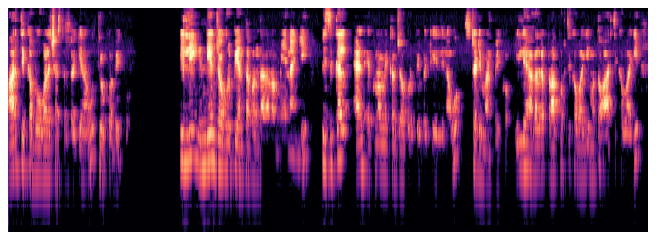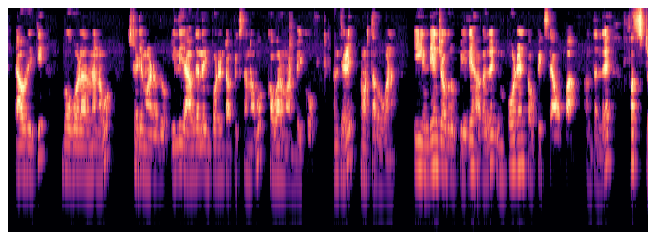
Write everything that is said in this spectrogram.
ಆರ್ಥಿಕ ಭೂಗೋಳಶಾಸ್ತ್ರದ ಬಗ್ಗೆ ನಾವು ತಿಳ್ಕೋಬೇಕು. ಇಲ್ಲಿ ಇಂಡಿಯನ್ ಜಾಗ್ರಫಿ ಅಂತ ಬಂದಾಗ ನಾವು ಮೇನ್ ಆಗಿ ಫಿಸಿಕಲ್ ಅಂಡ್ ಎಕನಾಮಿಕಲ್ ಜಾಗ್ರಫಿ ಬಗ್ಗೆ ಇಲ್ಲಿ ನಾವು ಸ್ಟಡಿ ಮಾಡಬೇಕು. ಇಲ್ಲಿ ಹಾಗಾದ್ರೆ ಪ್ರಾಕೃತಿಕವಾಗಿ ಮತ್ತು ಆರ್ಥಿಕವಾಗಿ ಯಾವ ರೀತಿ ಭೂಗೋಳನ ನಾವು ಸ್ಟಡಿ ಮಾಡೋದು, ಇಲ್ಲಿ ಯಾವ್ದೆಲ್ಲ ಇಂಪಾರ್ಟೆಂಟ್ ಟಾಪಿಕ್ಸ್ ನಾವು ಕವರ್ ಮಾಡಬೇಕು ಅಂತೇಳಿ ನೋಡ್ತಾ ಹೋಗೋಣ. ಈ ಇಂಡಿಯನ್ ಜಾಗ್ರಫಿಯಲ್ಲಿ ಹಾಗಾದ್ರೆ ಇಂಪಾರ್ಟೆಂಟ್ ಟಾಪಿಕ್ಸ್ ಯಾವಪ್ಪ ಅಂತಂದ್ರೆ ಫಸ್ಟ್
